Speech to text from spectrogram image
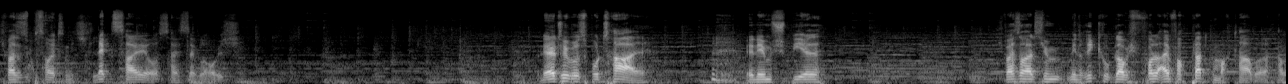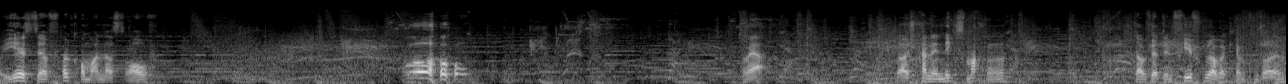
Ich weiß es bis heute nicht. Lexaios heißt er, glaube ich. Der Typ ist brutal in dem Spiel. Ich weiß noch, als ich mit Rico, glaube ich, voll einfach platt gemacht habe. Aber hier ist der vollkommen anders drauf. Oh. Ja. So, ich kann den nichts machen. Ich glaube, ich hätte den viel früher bekämpfen sollen.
